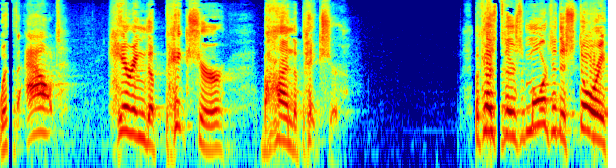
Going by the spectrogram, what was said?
without hearing the picture behind the picture. Because there's more to this story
